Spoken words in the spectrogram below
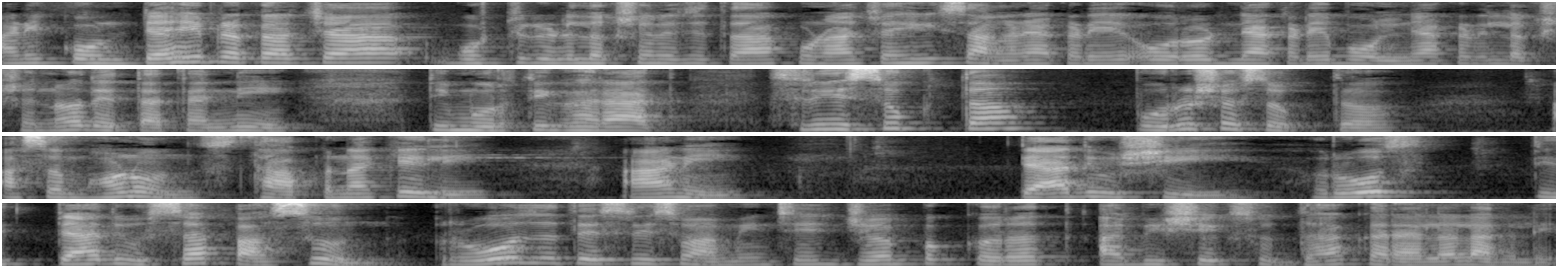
आणि कोणत्याही प्रकारच्या गोष्टीकडे लक्ष न देता कुणाच्याही सांगण्याकडे ओरडण्याकडे बोलण्याकडे लक्ष न देता त्यांनी ती मूर्ती घरात स्त्रीसुक्त पुरुषसुक्त असं म्हणून स्थापना केली. आणि त्या दिवशी रोज ती त्या दिवसापासून रोज ते श्री स्वामींचे जप करत अभिषेकसुद्धा करायला लागले.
